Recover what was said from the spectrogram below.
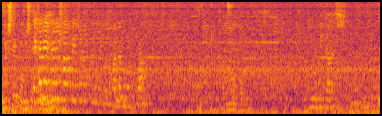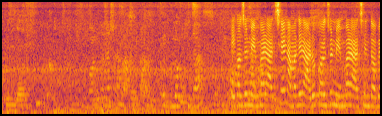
অভিষেক অভিষেক চৌধুরী। এই কজন মেম্বার আছেন আমাদের আরও কয়েকজন মেম্বার আছেন তবে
